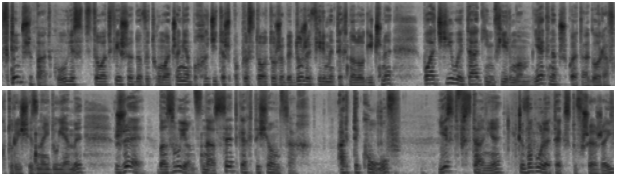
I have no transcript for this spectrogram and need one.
W tym przypadku jest to łatwiejsze do wytłumaczenia, bo chodzi też po prostu o to, żeby duże firmy technologiczne płaciły takim firmom, jak na przykład Agora, w której się znajdujemy, że bazując na setkach, tysiącach artykułów, jest w stanie, czy w ogóle tekstów szerzej,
